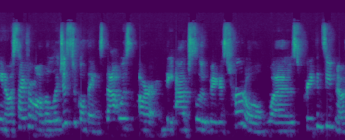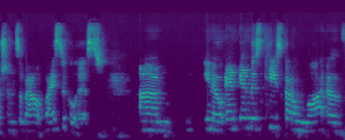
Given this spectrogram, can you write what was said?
you know aside from all the logistical things that was our the absolute biggest hurdle was preconceived notions about bicyclists um, you know and, and this case got a lot of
